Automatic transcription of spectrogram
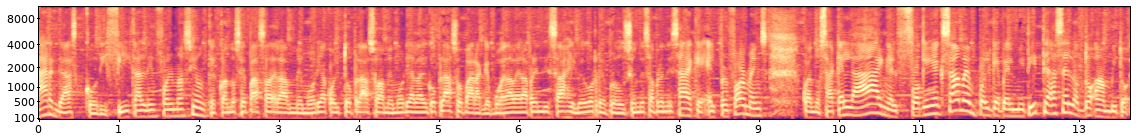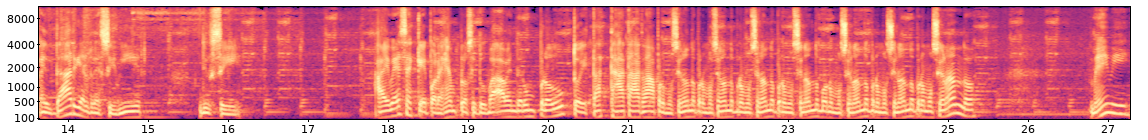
recargas, codificas la información, que es cuando se pasa de la memoria a corto plazo a memoria a largo plazo para que pueda haber aprendizaje y luego reproducción de ese aprendizaje, que el performance, cuando saques la A en el fucking examen, porque permitiste hacer los dos ámbitos, el dar y el recibir. You see. Hay veces que, por ejemplo, si tú vas a vender un producto y estás ta, ta, ta, promocionando, promocionando, promocionando, promocionando, promocionando, promocionando, promocionando, maybe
